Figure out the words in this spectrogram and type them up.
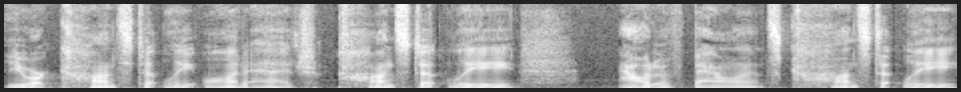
you are constantly on edge, constantly out of balance, constantly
